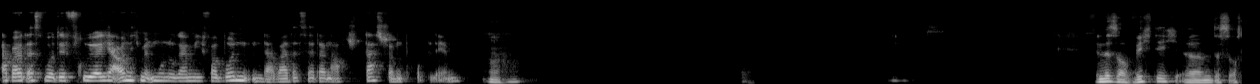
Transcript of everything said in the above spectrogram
Aber das wurde früher ja auch nicht mit Monogamie verbunden. Da war das ja dann auch das schon ein Problem. Mhm. Ich finde es auch wichtig, ähm, das ist auch,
